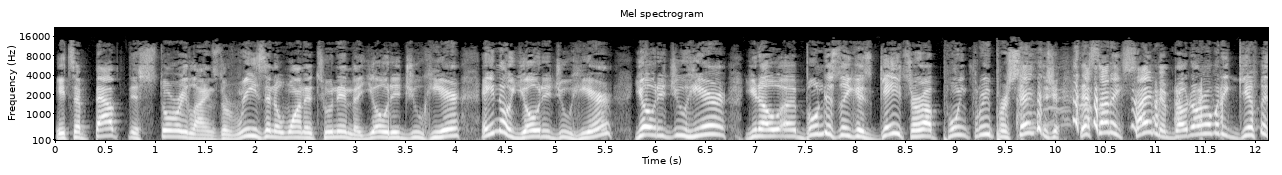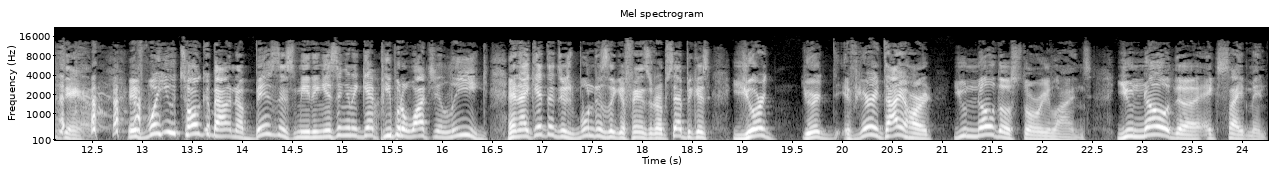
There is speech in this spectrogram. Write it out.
It's about the storylines, the reason to want to tune in. The yo, did you hear? Ain't no yo, did you hear? Yo, did you hear? You know, uh, Bundesliga's gates are up 0.3 percent this year. That's not excitement, bro. Don't nobody give a damn. If what you talk about in a business meeting isn't going to get people to watch a league, and I get that there's Bundesliga fans that are upset because you're you're if you're a diehard, you know those storylines, you know the excitement.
